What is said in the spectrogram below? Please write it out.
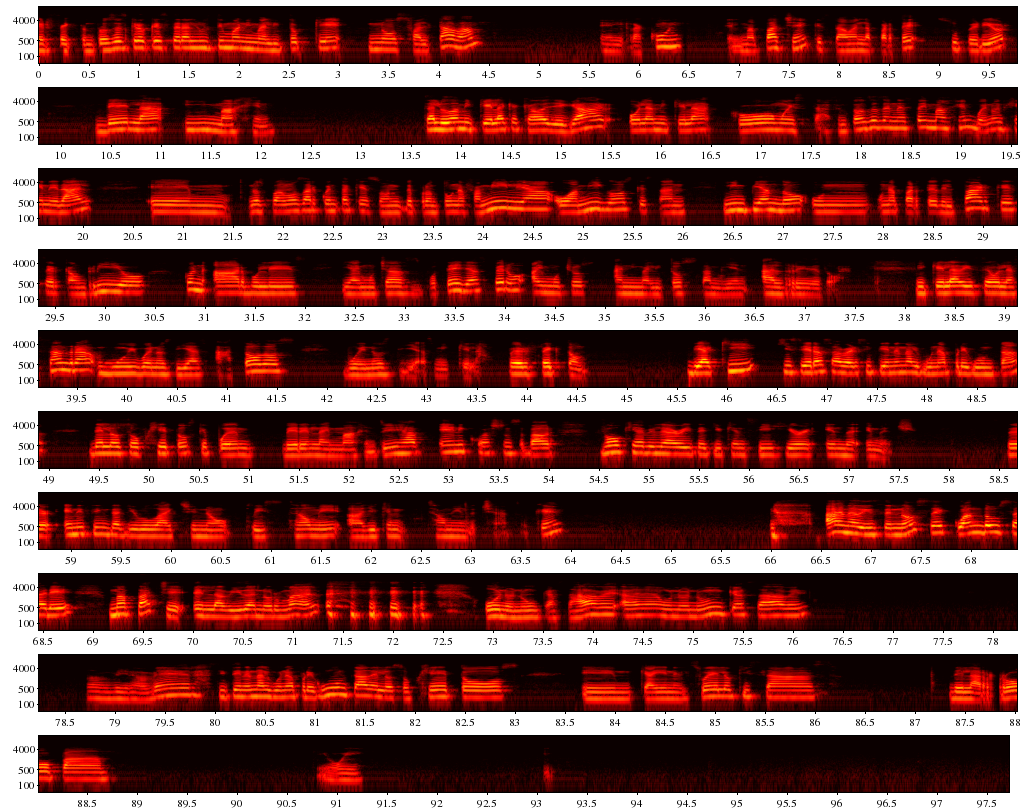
Perfecto, entonces creo que este era el último animalito que nos faltaba, el raccoon, el mapache, que estaba en la parte superior de la imagen. Saludo a Miquela que acaba de llegar. Hola Miquela, ¿cómo estás? Entonces en esta imagen, bueno, en general em, nos podemos dar cuenta que son de pronto una familia o amigos que están limpiando una parte del parque cerca a un río con árboles y hay muchas botellas, pero hay muchos animalitos también alrededor. Miquela dice, hola Sandra, muy buenos días a todos. Buenos días, Miquela. Perfecto. De aquí quisiera saber si tienen alguna pregunta de los objetos que pueden ver en la imagen. Do you have any questions about vocabulary that you can see here in the image. Is there anything that you would like to know, please tell me. Uh, you can tell me in the chat, okay? Ana dice, no sé cuándo usaré mapache en la vida normal. uno nunca sabe, Ana, uno nunca sabe. A ver, a ver, si tienen alguna pregunta de los objetos, Em, que hay en el suelo quizás. de la ropa. Hoy.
